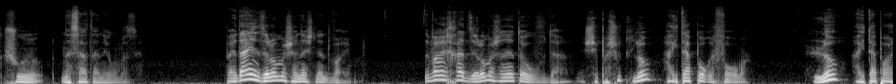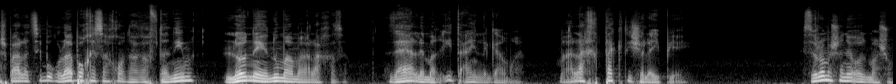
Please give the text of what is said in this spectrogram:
כשהוא נשא את הנאום הזה. ועדיין זה לא משנה שני דברים. דבר אחד, זה לא משנה את העובדה שפשוט לא הייתה פה רפורמה. לא הייתה פה השפעה על הציבור, לא היה פה חיסכון. הרפתנים לא נהנו מהמהלך הזה. זה היה למראית עין לגמרי. מהלך טקטי של ה-APA. זה לא משנה עוד משהו.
